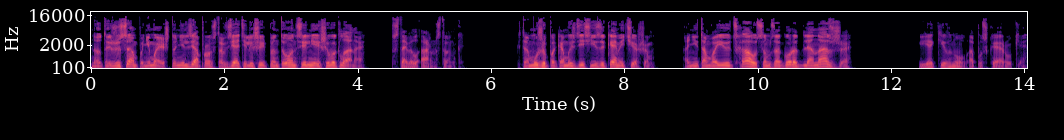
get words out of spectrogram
«Но ты же сам понимаешь, что нельзя просто взять и лишить пантеон сильнейшего клана», — вставил Армстронг. «К тому же, пока мы здесь языками чешем, они там воюют с хаосом за город для нас же. Я кивнул, опуская руки.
